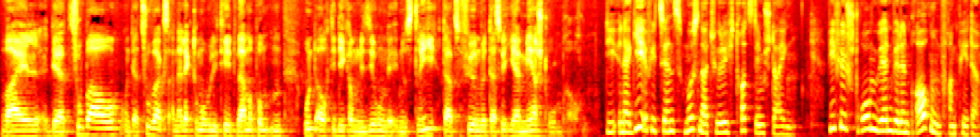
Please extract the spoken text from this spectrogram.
weil der Zubau und der Zuwachs an Elektromobilität, Wärmepumpen und auch die Dekarbonisierung der Industrie dazu führen wird, dass wir eher mehr Strom brauchen. Die Energieeffizienz muss natürlich trotzdem steigen. Wie viel Strom werden wir denn brauchen, Frank Peter?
